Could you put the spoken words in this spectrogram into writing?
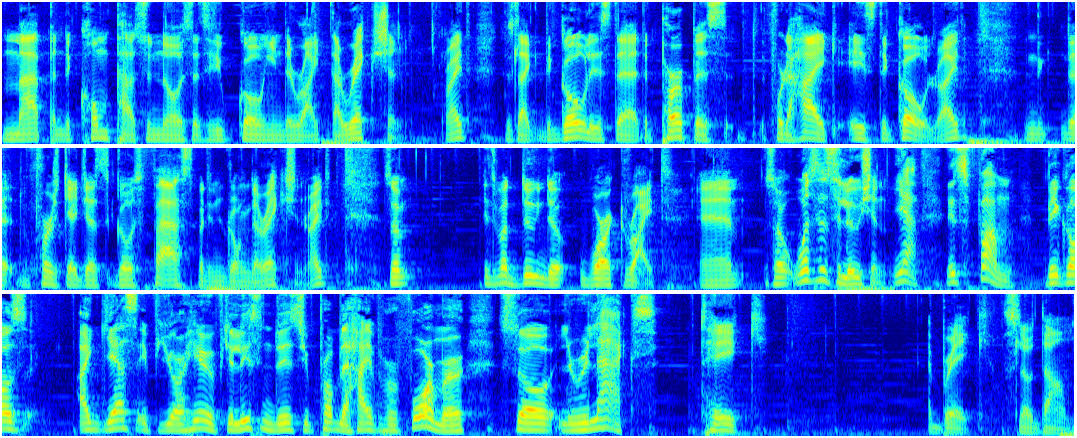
map and the compass who knows that he's going in the right direction right? It's like the goal is the the purpose for the hike is the goal, right? The, the, first guy just goes fast but in the wrong direction, right? So it's about doing the work right. Um, so what's the solution? Yeah, it's fun because I guess if you're here, if you listen to this, you're probably a high performer. So relax, take a break, slow down.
